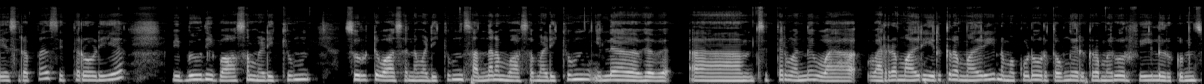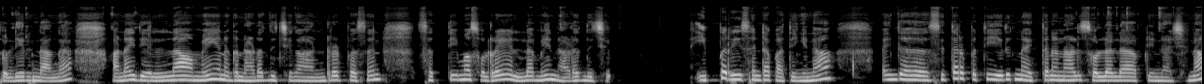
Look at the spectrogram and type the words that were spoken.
பேசுகிறப்ப சித்தரோடைய விபூதி வாசம் அடிக்கும் சுருட்டு வாசனம் அடிக்கும் சந்தனம் வாசம் அடிக்கும் இல்லை சித்தர் வந்து வ வர்ற மாதிரி இருக்கிற மாதிரி நம்ம கூட ஒருத்தவங்க இருக்கிற மாதிரி ஒரு ஃபீல் இருக்கும்னு சொல்லியிருந்தாங்க. ஆனால் இது எல்லாமே எனக்கு நடந்துச்சுங்க ஹண்ட்ரட் பர்சன்ட் சத்தியமாக சொல்கிறேன் எல்லாமே நடந்துச்சு. இப்போ ரீசெண்டாக பார்த்தீங்கன்னா இந்த சித்தரை பற்றி எதுக்கு நான் இத்தனை நாள் சொல்லலை அப்படின்னாச்சுன்னா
